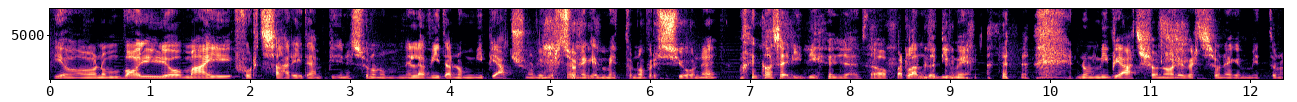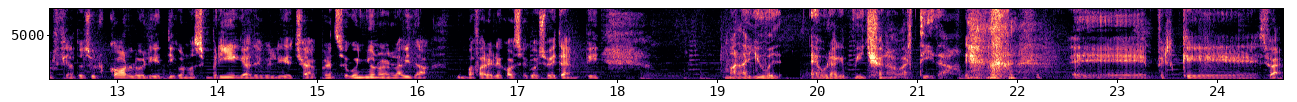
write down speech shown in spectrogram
io non voglio mai forzare i tempi di nessuno, non- nella vita non mi piacciono le persone che mettono pressione. Ma cosa ridi? Cioè, stavo parlando di me. non mi piacciono le persone che mettono il fiato sul collo, quelli che dicono sbrigate, quelli che... Cioè, penso che ognuno nella vita debba fare le cose con i suoi tempi, ma la Juve è ora che vince una partita. Eh, perché cioè,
